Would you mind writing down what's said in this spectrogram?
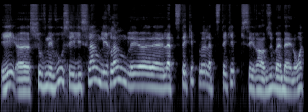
Et euh, souvenez-vous, c'est l'Islande, l'Irlande, euh, la petite équipe, la petite équipe qui s'est rendue bien, bien loin.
